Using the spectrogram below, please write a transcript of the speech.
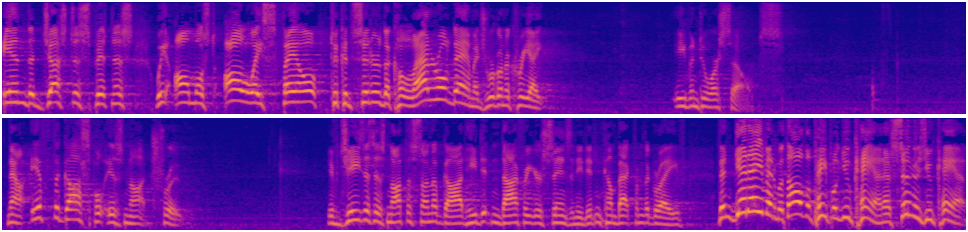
in the justice business, we almost always fail to consider the collateral damage we're going to create, even to ourselves. Now, if the gospel is not true, if Jesus is not the Son of God, He didn't die for your sins, and He didn't come back from the grave, then get even with all the people you can as soon as you can.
